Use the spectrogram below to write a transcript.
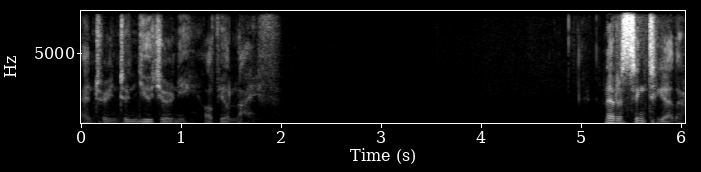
enter into a new journey of your life. Let us sing together.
